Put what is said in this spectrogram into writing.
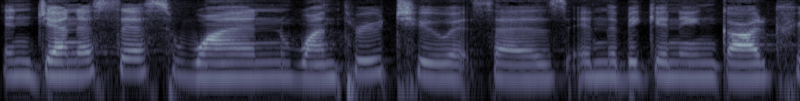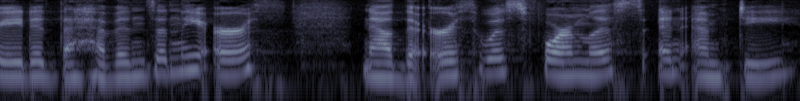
In Genesis 1 1 through 2, it says, In the beginning, God created the heavens and the earth. Now the earth was formless and empty,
